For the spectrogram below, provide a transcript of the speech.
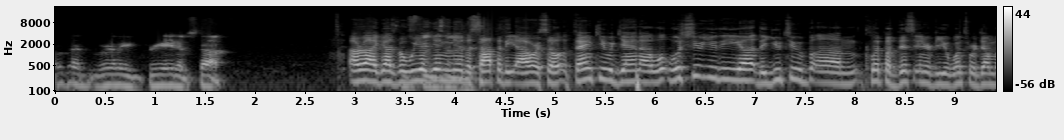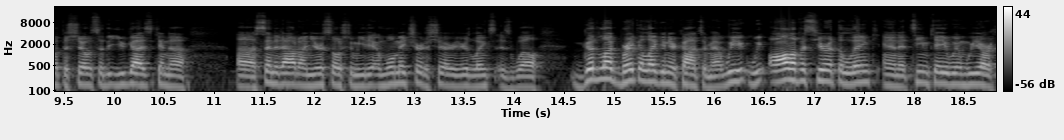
those are really creative stuff. All right, guys, but we are getting near the top of the hour, so thank you again. Uh, we'll, we'll shoot you the uh, the YouTube um, clip of this interview once we're done with the show, so that you guys can uh, uh, send it out on your social media, and we'll make sure to share your links as well. Good luck, break a leg in your concert, man. We we all of us here at the link and at Team KUAM, we are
